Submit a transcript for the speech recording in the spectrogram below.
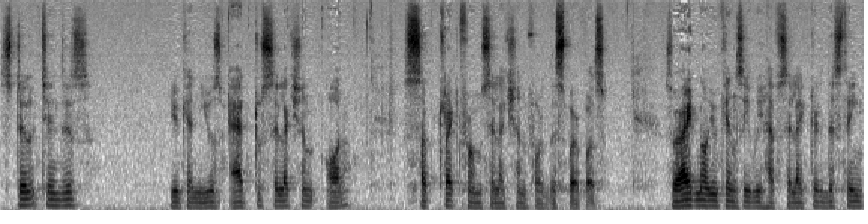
still changes you can use add to selection or subtract from selection for this purpose. So right now you can see we have selected this thing.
